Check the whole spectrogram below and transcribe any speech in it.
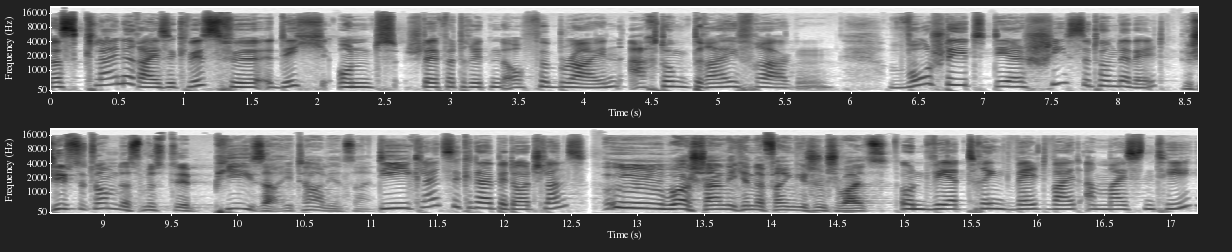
Das kleine Reisequiz für dich und stellvertretend auch für Brian. Achtung, drei Fragen. Wo steht der schiefste Turm der Welt? Der schiefste Turm, das müsste Pisa, Italien sein. Die kleinste Kneipe Deutschlands? Äh, wahrscheinlich in der fränkischen Schweiz. Und wer trinkt weltweit am meisten Tee?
